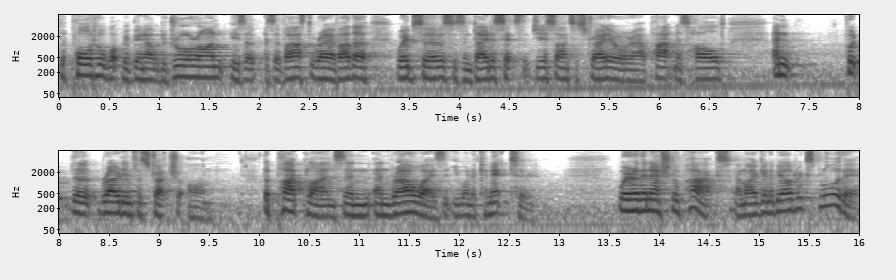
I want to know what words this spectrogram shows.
the, portal, what we've been able to draw on is a, is a, vast array of other web services and data sets that Geoscience Australia or our partners hold and put the road infrastructure on, the pipelines and, and railways that you want to connect to. Where are the national parks? Am I going to be able to explore there?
